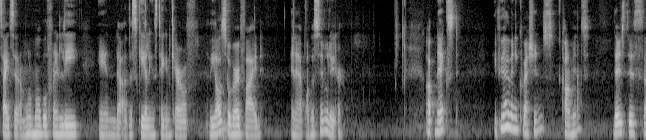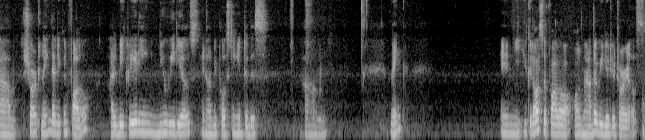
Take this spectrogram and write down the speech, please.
sites that are more mobile friendly and uh, the scaling is taken care of. We also verified an app on the simulator. Up next, if you have any questions, comments, there's this um, short link that you can follow. I'll be creating new videos and I'll be posting it to this um, link. And you could also follow all my other video tutorials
